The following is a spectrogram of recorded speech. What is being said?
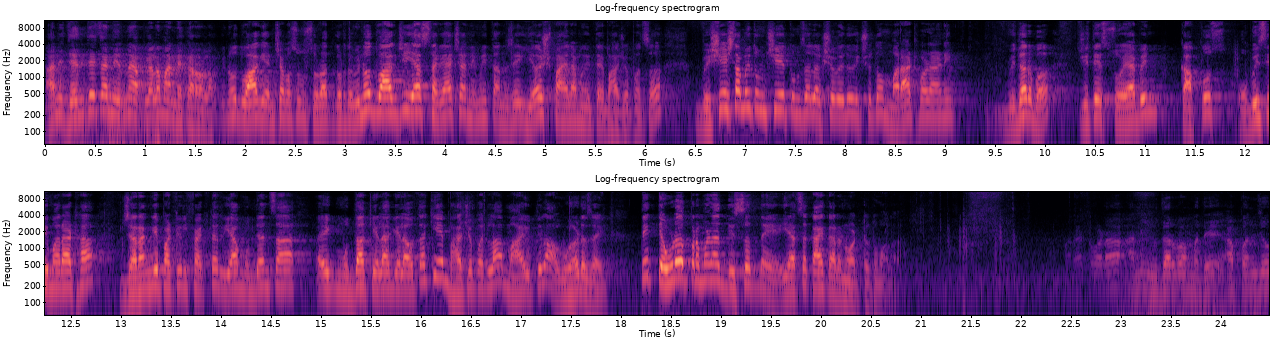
आणि जनतेचा निर्णय आपल्याला मान्य करावा लागतो विनोद वाघ यांच्यापासून सुरुवात करतो विनोद वाघजी या सगळ्याच्या निमित्तानं जे यश पाहायला मिळतंय भाजपचं विशेषतः मी तुमची तुमचं लक्ष वेधू इच्छितो मराठवाडा आणि विदर्भ जिथे सोयाबीन कापूस ओबीसी मराठा जरांगे पाटील फॅक्टर या मुद्द्यांचा एक मुद्दा केला गेला होता की हे भाजपला महायुतीला अवघड जाईल ते तेवढं प्रमाणात दिसत नाही याचं काय कारण वाटतं तुम्हाला मराठवाडा आणि विदर्भामध्ये आपण जो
